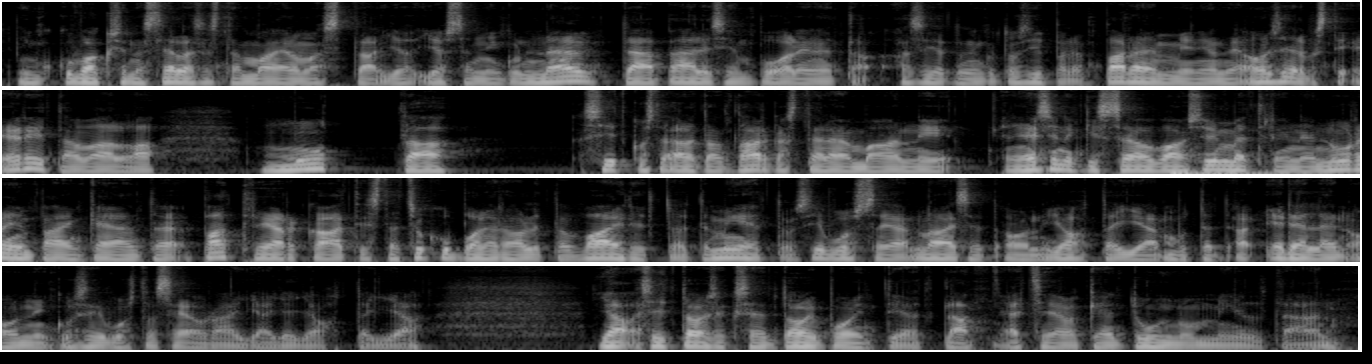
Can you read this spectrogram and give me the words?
niin kuin kuvauksena sellaisesta maailmasta, jossa niin kuin näyttää päällisin puolin, että asiat on niin kuin tosi paljon paremmin ja ne on selvästi eri tavalla, mutta sitten kun sitä aletaan tarkastelemaan, niin ensinnäkin se on vain symmetrinen nurinpäin kääntö patriarkaatista, että sukupuoliroolit on vaihdettu, että miehet on sivussa ja naiset on johtajia, mutta edelleen on niin kuin sivusta seuraajia ja johtajia. Ja sitten toisekseen toi pointti, että, että se ei oikein tunnu miltään.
